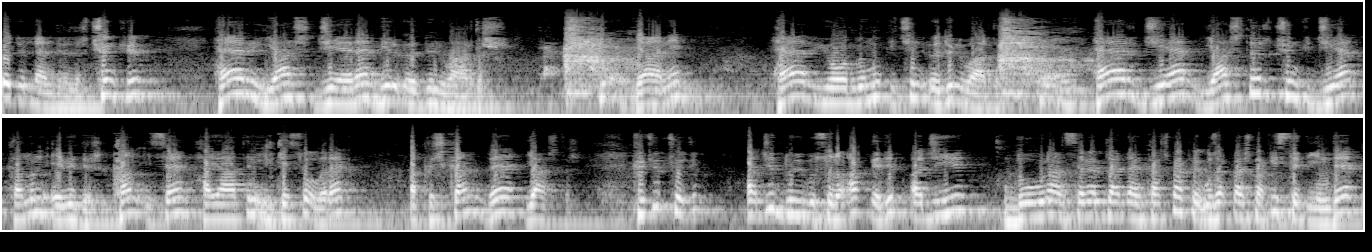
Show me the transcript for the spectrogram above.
ödüllendirilir. Çünkü her yaş ciğere bir ödül vardır. Yani her yorgunluk için ödül vardır. Her ciğer yaştır çünkü ciğer kanın evidir. Kan ise hayatın ilkesi olarak akışkan ve yaştır. Küçük çocuk acı duygusunu akledip acıyı doğuran sebeplerden kaçmak ve uzaklaşmak istediğinde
